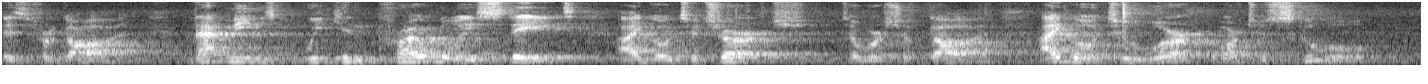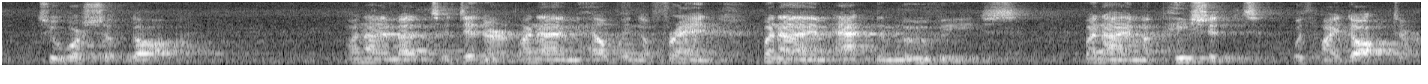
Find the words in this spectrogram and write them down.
is for God. That means we can proudly state, I go to church to worship God. I go to work or to school to worship God. When I'm out to dinner, when I'm helping a friend, when I'm at the movies, when I'm a patient with my doctor,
